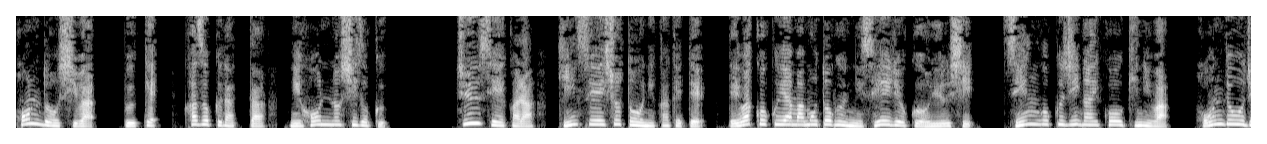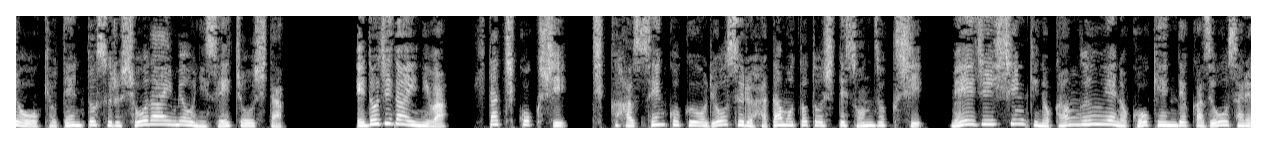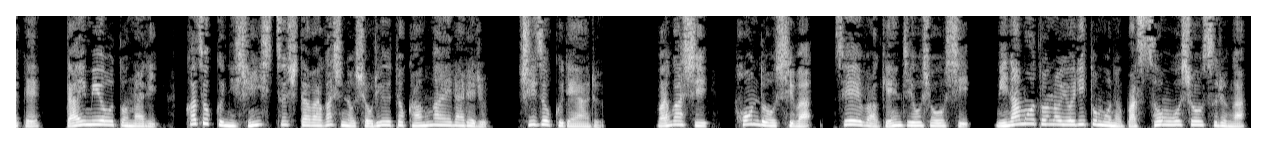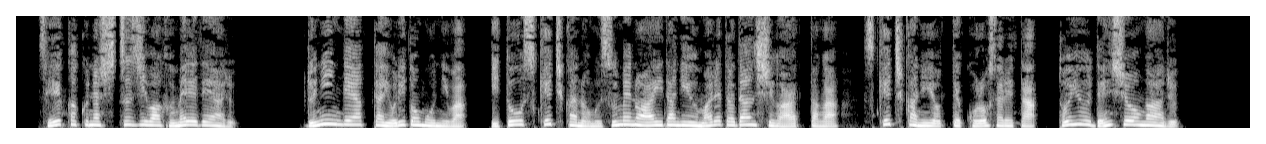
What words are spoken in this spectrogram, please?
本堂氏は武家、家族だった日本の士族。中世から近世諸島にかけて、出羽国山本軍に勢力を有し、戦国時代後期には本道場を拠点とする小大名に成長した。江戸時代には、日立国史、築八千国を領する旗本として存続し、明治維新期の官軍への貢献で数増されて、大名となり、家族に進出した和菓子の所流と考えられる、士族である。和菓子、本堂氏は、姓は源氏を称し、源頼朝の抜孫を称するが、正確な出自は不明である。流人であった頼朝には、伊藤助親の娘の間に生まれた男子があったが、助親によって殺されたという伝承がある。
